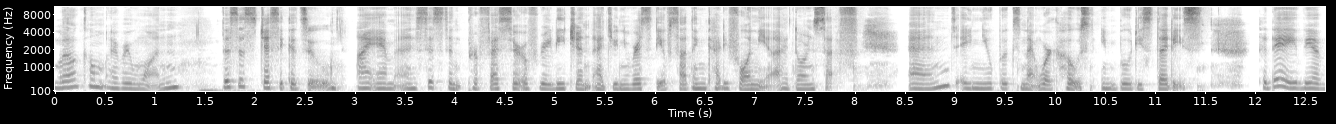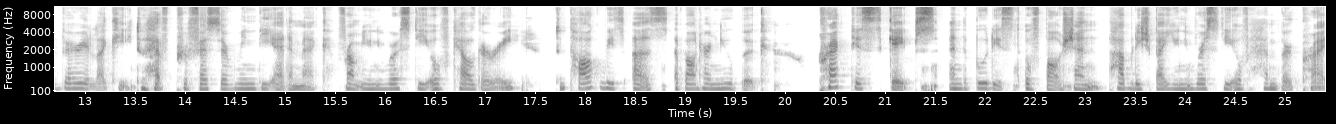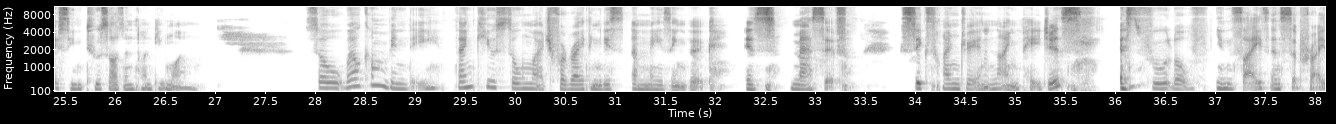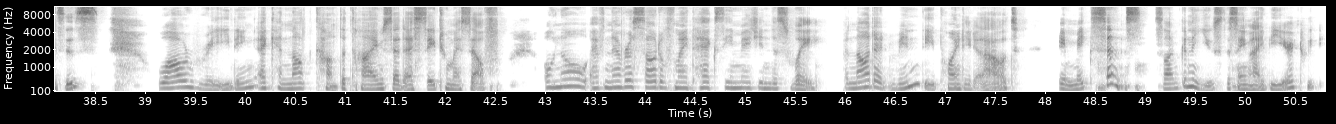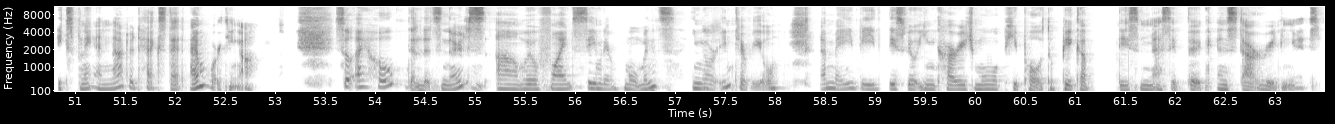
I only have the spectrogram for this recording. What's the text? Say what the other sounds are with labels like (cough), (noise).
Welcome, everyone. This is Jessica Zu. I am an assistant professor of religion at University of Southern California at Dornsife and a New Books Network host in Buddhist Studies. Today, we are very lucky to have Professor Wendy Adamek from University of Calgary to talk with us about her new book, Practicescapes and the Buddhist of Baoshan, published by University of Hamburg Press in 2021. So, welcome, Wendy. Thank you so much for writing this amazing book. It's massive, 609 pages. It's full of insights and surprises. While reading, I cannot count the times that I say to myself, Oh no, I've never thought of my text image in this way. But now that Wendy pointed it out, it makes sense. So I'm going to use the same idea to explain another text that I'm working on. So I hope the listeners uh, will find similar moments in our interview, and maybe this will encourage more people to pick up this massive book and start reading it.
